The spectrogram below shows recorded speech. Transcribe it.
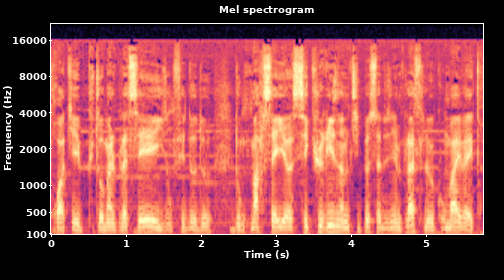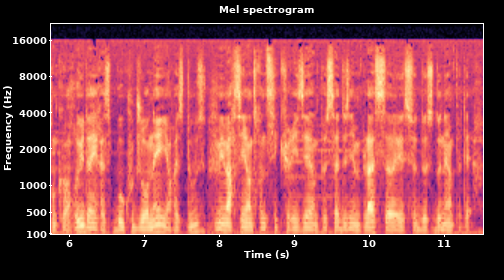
3 qui est plutôt mal placé, et ils ont fait 2-2. Donc Marseille euh, sécurise un petit peu sa deuxième place, le combat il va être encore rude, hein. il reste beaucoup de journées, il en reste 12, mais Marseille est en train de sécuriser un peu sa deuxième place euh, et de se donner un peu d'air.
